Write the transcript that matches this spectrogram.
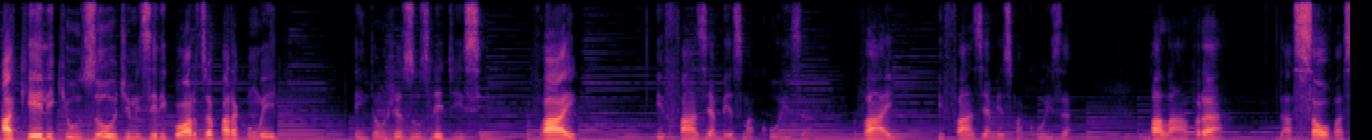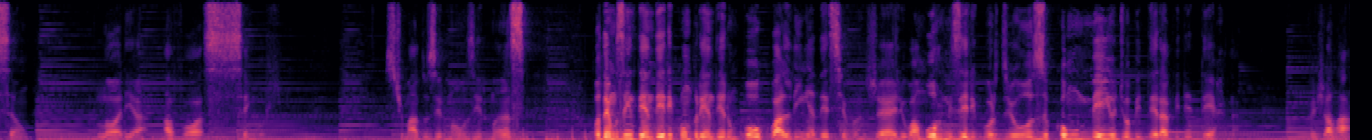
Aquele que usou de misericórdia para com ele. Então Jesus lhe disse: Vai e faze a mesma coisa. Vai e faze a mesma coisa. Palavra da salvação. Glória a vós, Senhor. Estimados irmãos e irmãs, podemos entender e compreender um pouco a linha desse evangelho, o amor misericordioso como meio de obter a vida eterna. Veja lá,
